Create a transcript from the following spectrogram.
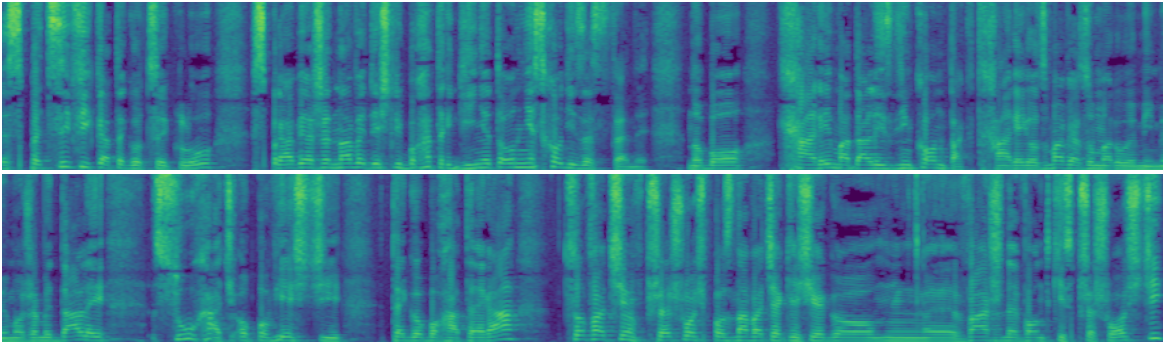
e, specyfika tego cyklu sprawia, że nawet jeśli bohater ginie, to on nie schodzi ze sceny, no bo Harry ma dalej z nim kontakt, Harry rozmawia z umarłymi, my możemy dalej słuchać opowieści tego bohatera, cofać się w przeszłość, poznawać jakieś jego mm, e, ważne wątki z przeszłości,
